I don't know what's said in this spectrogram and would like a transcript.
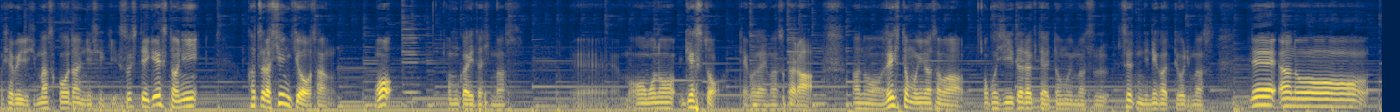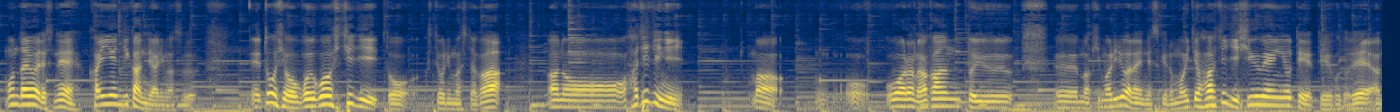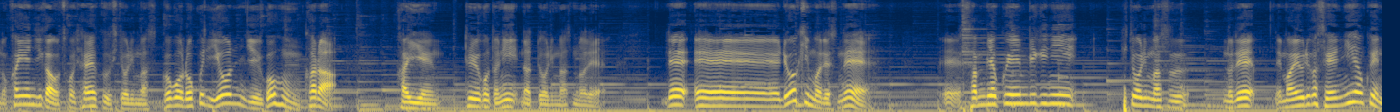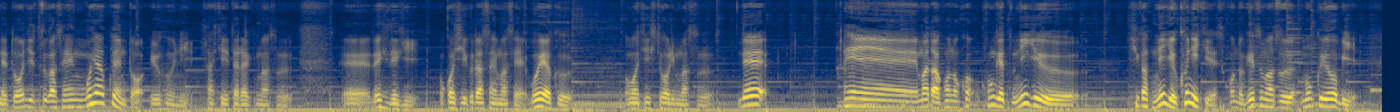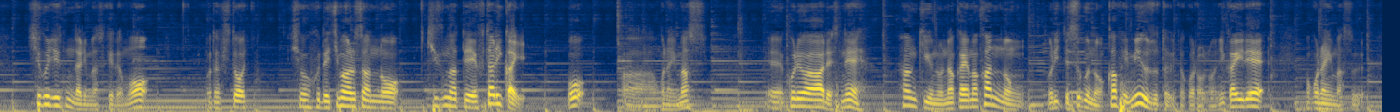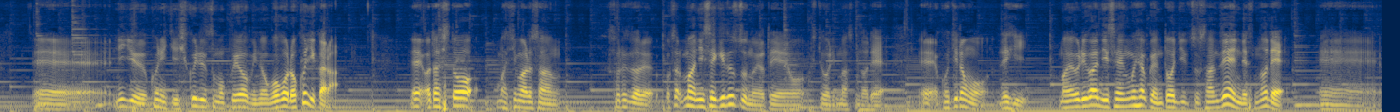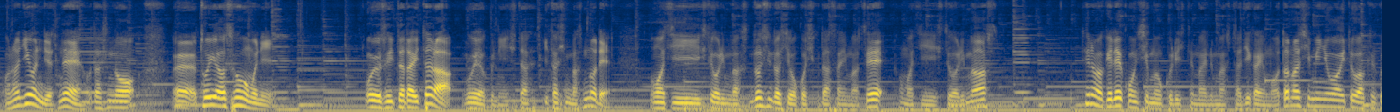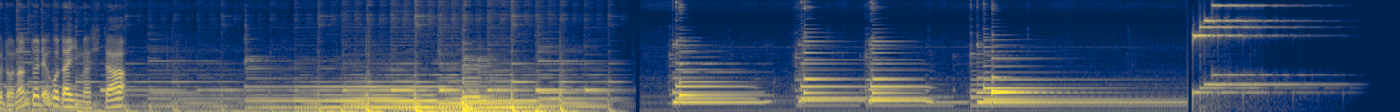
おしゃべりします。講談2席。そしてゲストに桂春長さんをお迎えいたします。大物ゲストでございますから、あのぜひとも皆様お越しいただきたいと思います。切に願っております。で、あのー、問題はですね、開演時間であります。え当初午後7時としておりましたが、あのー、8時に、まあ、終わらなあかんという、えー、まあ、決まりではないんですけども、一応8時終演予定ということで、あの開演時間を少し早くしております。午後6時45分から開演ということになっておりますので、で、えー、料金もですね、えー、300円引きにしておりますので、前売りが1200円で当日が1500円というふうにさせていただきます。えー、ぜひぜひお越しくださいませ。ご予約お待ちしております。で、えー、まだこの今月20、4月29日です。今度月末、木曜日、祝日になりますけども、私と笑福でちまるさんの絆亭2人会を行います、えー。これはですね、阪急の中山観音降りてすぐのカフェミューズというところの2階で行います。えー、29日祝日木曜日の午後6時から私と、まあ、ひまるさん、それぞれ、まあ、2席ずつの予定をしておりますので、えー、こちらもぜひ、前売りが2500円、当日3000円ですので、えー、同じようにですね、私の、えー、問い合わせフォームにお寄せいただいたらご予約にいたしますので、お待ちしております。どしどしお越しくださいませ。お待ちしております。てなわけで今週もお送りしてまいりました。次回もお楽しみにお相手は極度なんとでございました。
